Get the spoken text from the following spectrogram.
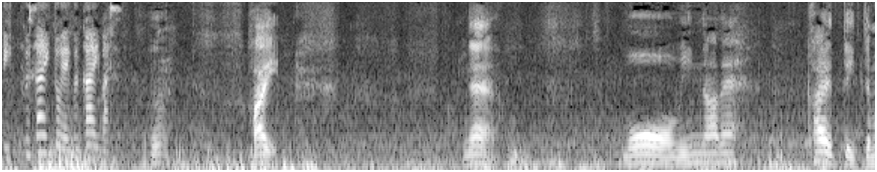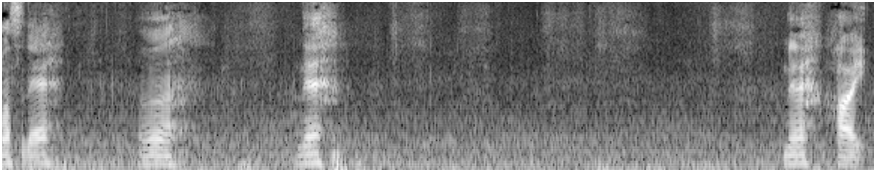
ビッグサイトへ向かいます。うん。はい。ねえ。もうみんなね帰っていってますね。うん。ね。ねはい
